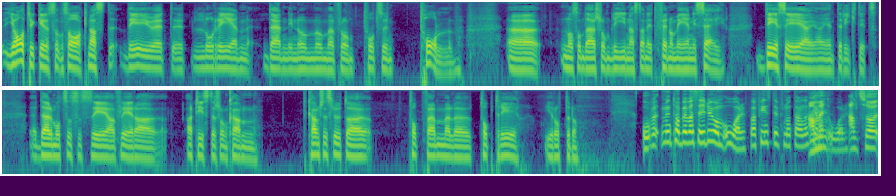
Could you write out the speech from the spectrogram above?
jag tycker som saknas, det är ju ett, ett Loreen Danny-nummer från 2012. Uh, något sånt där som blir nästan ett fenomen i sig. Det ser jag inte riktigt. Däremot så, så ser jag flera artister som kan kanske sluta topp fem eller topp tre i Rotterdam. Och, men Tobbe, vad säger du om år? Vad finns det för något annat ja, men, år? Alltså,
